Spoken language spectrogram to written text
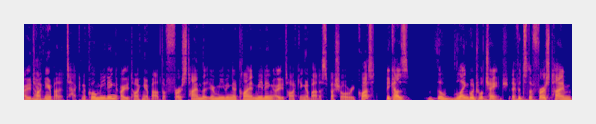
Are you yeah. talking about a technical meeting? Are you talking about the first time that you're meeting a client meeting? Are you talking about a special request? Because the language will change. If it's the first time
